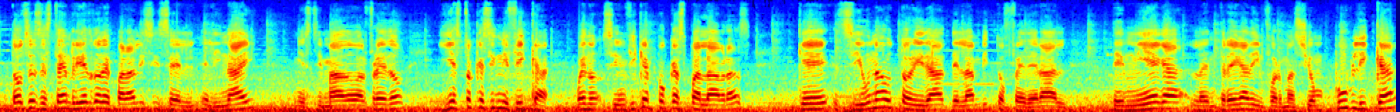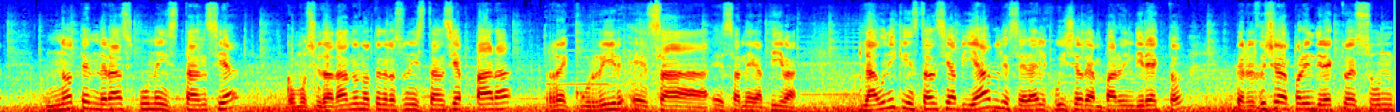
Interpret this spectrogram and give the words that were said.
Entonces está en riesgo de parálisis el, el, INAI, mi estimado Alfredo. ¿Y esto qué significa? Bueno, significa en pocas palabras que si una autoridad del ámbito federal te niega la entrega de información pública, no tendrás una instancia, como ciudadano no tendrás una instancia para recurrir esa, esa negativa. La única instancia viable será el juicio de amparo indirecto, pero el juicio de amparo indirecto es, un,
